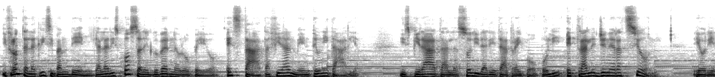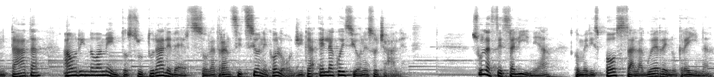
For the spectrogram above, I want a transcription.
di fronte alla crisi pandemica la risposta del governo europeo è stata finalmente unitaria, ispirata alla solidarietà tra i popoli e tra le generazioni e orientata a un rinnovamento strutturale verso la transizione ecologica e la coesione sociale. Sulla stessa linea, come risposta alla guerra in Ucraina,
